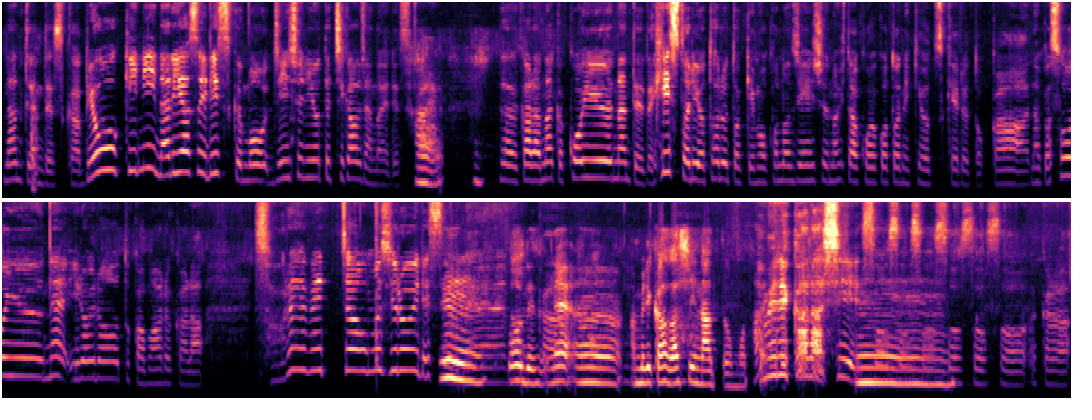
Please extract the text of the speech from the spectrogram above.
なんて言うんですか？病気になりやすいリスクも人種によって違うじゃないですか。はい。だからなんかこういうなんていうんだヒストリーを取る時もこの人種の人はこういうことに気をつけるとかなんかそういうねいろいろとかもあるからそれめっちゃ面白いですうんよね。、そうですね。うなんアメリカらしいなと思って。アメリカらしい、うんそうそうそうそうそうそうだから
